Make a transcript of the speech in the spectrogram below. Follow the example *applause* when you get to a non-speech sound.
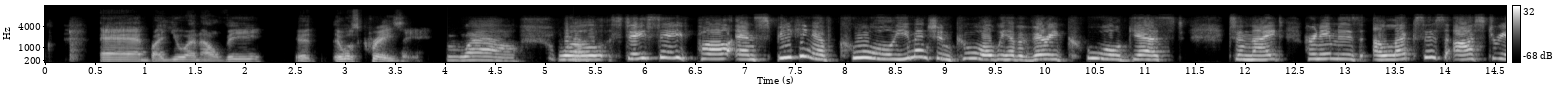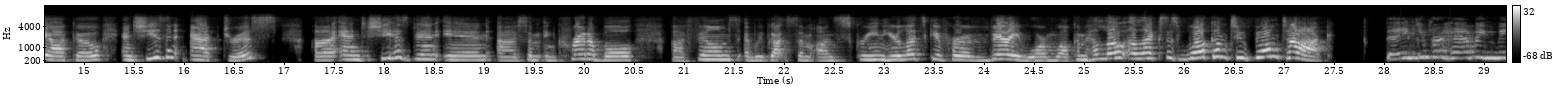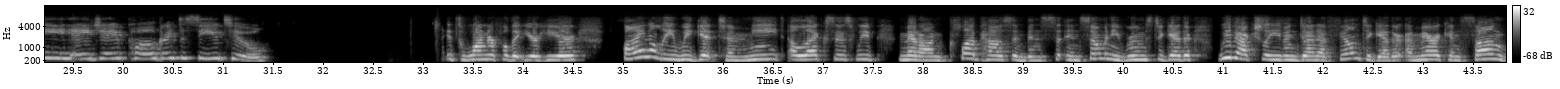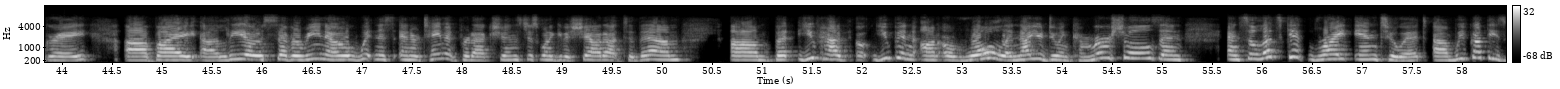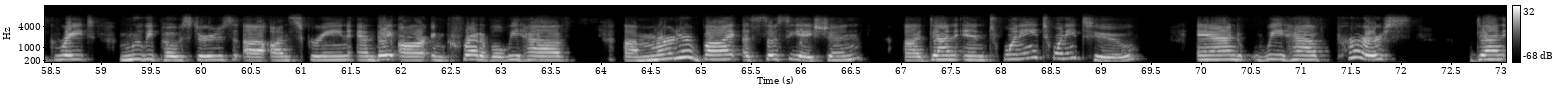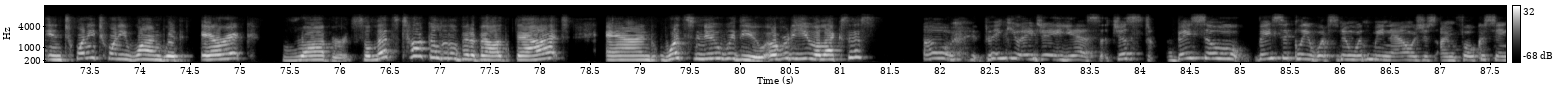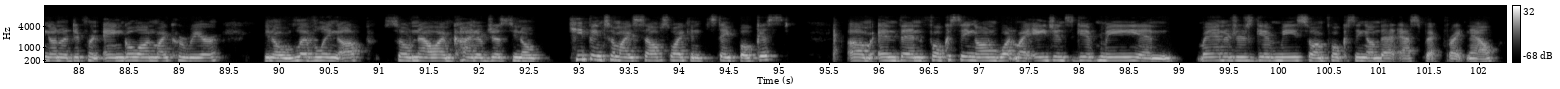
and by UNLV, it it was crazy. Wow. Well, stay safe, Paul. And speaking of cool, you mentioned cool. We have a very cool guest tonight. Her name is Alexis Austriaco, and she is an actress. Uh, and she has been in uh, some incredible uh, films, and we've got some on screen here. Let's give her a very warm welcome. Hello, Alexis. Welcome to Film Talk. Thank you for having me, AJ. Paul, great to see you too. It's wonderful that you're here. Finally, we get to meet Alexis. We've met on Clubhouse and been in so many rooms together. We've actually even done a film together, American Sangre, uh, by uh, Leo Severino, Witness Entertainment Productions. Just want to give a shout out to them. Um, but you've had you've been on a roll, and now you're doing commercials and and so let's get right into it. Um, we've got these great movie posters uh, on screen, and they are incredible. We have uh, Murder by Association, uh, done in 2022, and we have Purse, done in 2021 with Eric Roberts. So let's talk a little bit about that and what's new with you. Over to you, Alexis. Oh, *laughs* thank you, AJ. Yes, just base so basically what's new with me now is just I'm focusing on a different angle on my career, you know, leveling up. So now I'm kind of just, you know, keeping to myself so I can stay focused. Um, and then focusing on what my agents give me and managers give me. So I'm focusing on that aspect right now.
